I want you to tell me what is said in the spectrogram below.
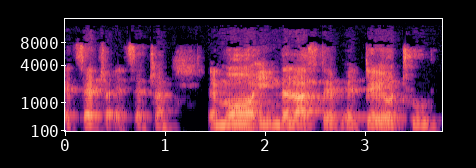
etc., uh, etc. Et and more in the last uh, day or two,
